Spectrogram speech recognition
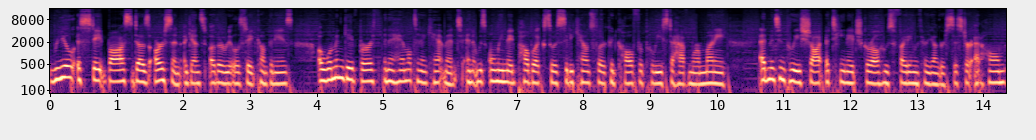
Real estate boss does arson against other real estate companies. A woman gave birth in a Hamilton encampment, and it was only made public so a city councilor could call for police to have more money. Edmonton police shot a teenage girl who was fighting with her younger sister at home.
